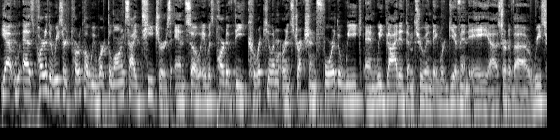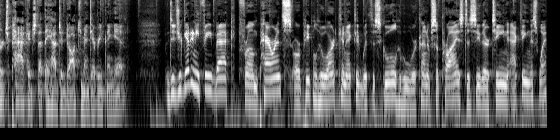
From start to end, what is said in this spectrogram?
Yeah, as part of the research protocol, we worked alongside teachers, and so it was part of the curriculum or instruction for the week, and we guided them through, and they were given a uh, sort of a research package that they had to document everything in. Did you get any feedback from parents or people who aren't connected with the school who were kind of surprised to see their teen acting this way?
